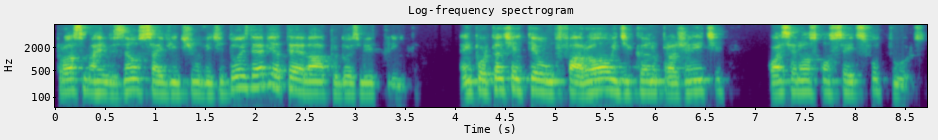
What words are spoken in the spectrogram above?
próxima revisão sai 21, 22, deve ir até lá para 2030. É importante a gente ter um farol indicando para a gente quais serão os conceitos futuros.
